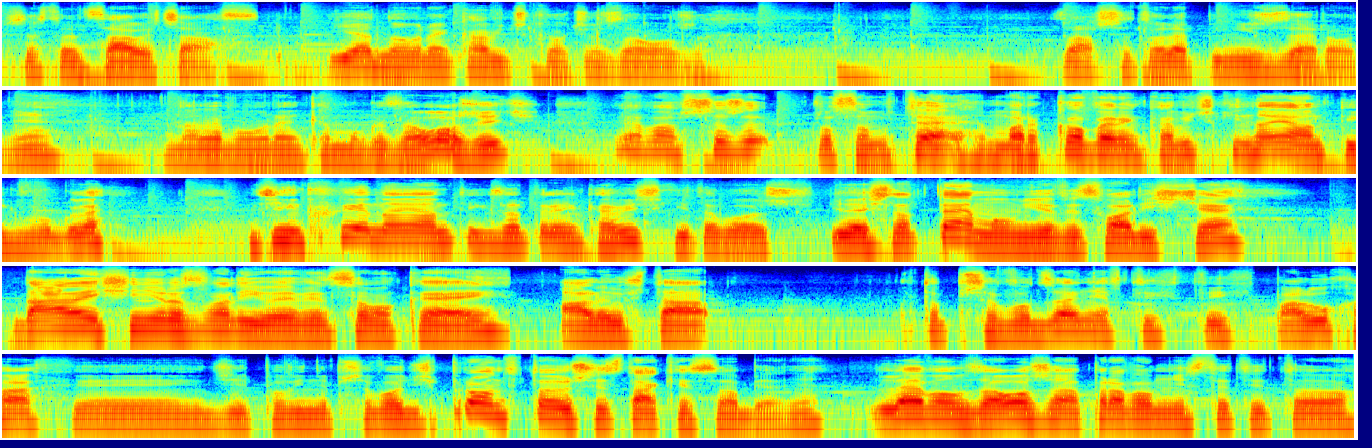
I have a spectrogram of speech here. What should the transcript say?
przez ten cały czas. Jedną rękawiczkę chociaż założę. Zawsze to lepiej niż zero, nie? Na lewą rękę mogę założyć. Ja Wam szczerze, to są te markowe rękawiczki Niantic w ogóle. Dziękuję Niantic za te rękawiczki, to było już ileś lat temu mnie wysłaliście. Dalej się nie rozwaliły, więc są ok, ale już ta to przewodzenie w tych, tych paluchach, yy, gdzie powinny przewodzić prąd, to już jest takie sobie, nie? Lewą założę, a prawą niestety to,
